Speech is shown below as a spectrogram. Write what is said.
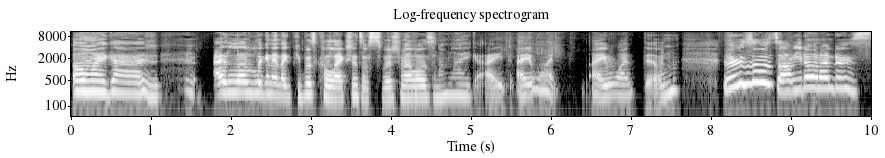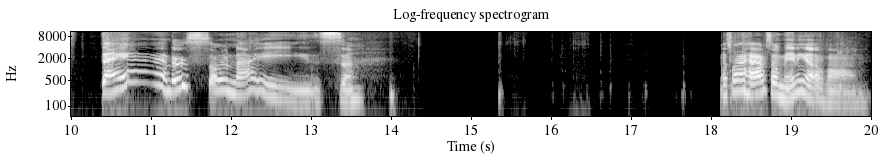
Oh my gosh! I love looking at like people's collections of Squishmallows, and I'm like, I I want I want them. They're so soft. You don't understand. They're so nice. That's why I have so many of them.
